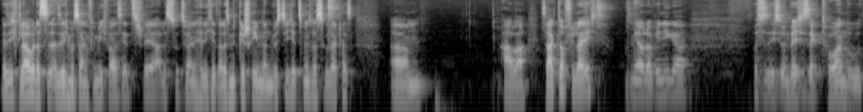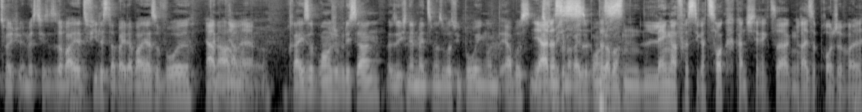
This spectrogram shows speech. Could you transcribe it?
Also ich glaube, dass, also ich muss sagen, für mich war es jetzt schwer, alles zuzuhören. Hätte ich jetzt alles mitgeschrieben, dann wüsste ich jetzt zumindest, was du gesagt hast. Ähm, aber sag doch vielleicht mehr oder weniger, was weiß ich, so in welche Sektoren du zum Beispiel investierst. Also da war ja jetzt vieles dabei. Da war ja sowohl, ja, keine Ahnung, ja, ja. Reisebranche, würde ich sagen. Also ich nenne mir jetzt immer sowas wie Boeing und Airbus. Das ja, ist das, ist, das ist ein längerfristiger Zock, kann ich direkt sagen, Reisebranche, weil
